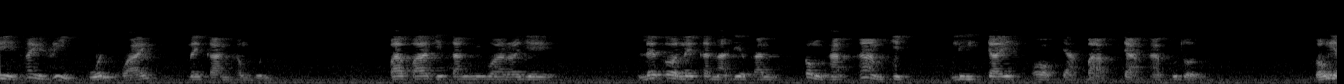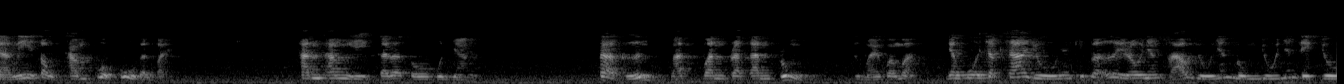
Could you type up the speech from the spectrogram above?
นี้ให้รีบขวนขวายในการทำบุญปาปาจิตตังนิวารเย และก็ในขณะเดียวกัน ต้องหักห้ามจิตหลีกใจออกจากบาปจากอากุศลสองอย่างนี้ต้องทำควบคู่กันไป ทันทังอีกระโตบุญยังถ้าขืนปัดวันประกันพรุ่งคือหมายความว่า ยังมัวชักช้าอยู่ยังคิดว่าเอ้ยเรายังสาวอยู่ยังหนุ่มอยู่ยังเด็กอยู่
